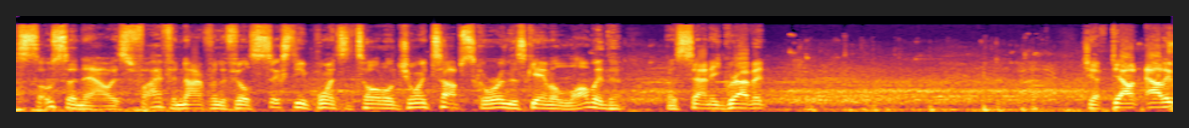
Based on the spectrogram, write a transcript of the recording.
Sosa now is 5 for 9 from the field, 16 points in total. Joint top scorer in this game along with Hassani Gravett. Jeff Dowtin, alley.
